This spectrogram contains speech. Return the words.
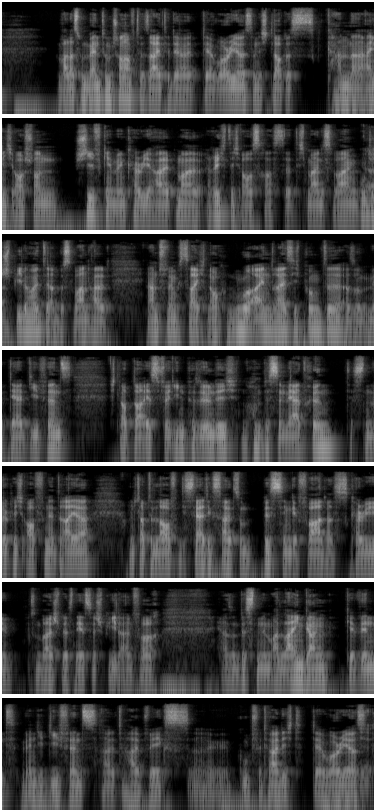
war das Momentum schon auf der Seite der, der Warriors und ich glaube, es kann dann eigentlich auch schon schief gehen, wenn Curry halt mal richtig ausrastet. Ich meine, es war ein gutes ja. Spiel heute, aber es waren halt in Anführungszeichen auch nur 31 Punkte, also mit der Defense. Ich glaube, da ist für ihn persönlich noch ein bisschen mehr drin. Das sind wirklich offene Dreier. Und ich glaube, da laufen die Celtics halt so ein bisschen Gefahr, dass Curry zum Beispiel das nächste Spiel einfach ja, so ein bisschen im Alleingang gewinnt, wenn die Defense halt halbwegs äh, gut verteidigt, der Warriors. Ja.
